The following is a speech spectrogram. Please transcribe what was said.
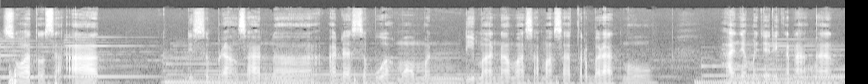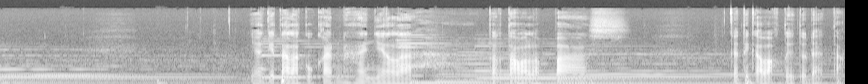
Suatu saat di seberang sana ada sebuah momen di mana masa-masa terberatmu hanya menjadi kenangan. Yang kita lakukan hanyalah tertawa lepas ketika waktu itu datang.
